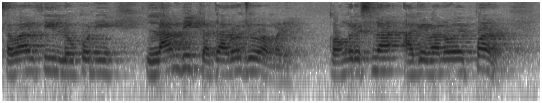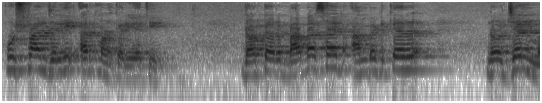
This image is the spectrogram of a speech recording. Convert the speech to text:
સવારથી લોકોની લાંબી કતારો જોવા મળી. કોંગ્રેસના આગેવાનોએ પણ પુષ્પાંજલિ અર્પણ કરી હતી. ડોક્ટર બાબા સાહેબ આંબેડકરનો જન્મ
